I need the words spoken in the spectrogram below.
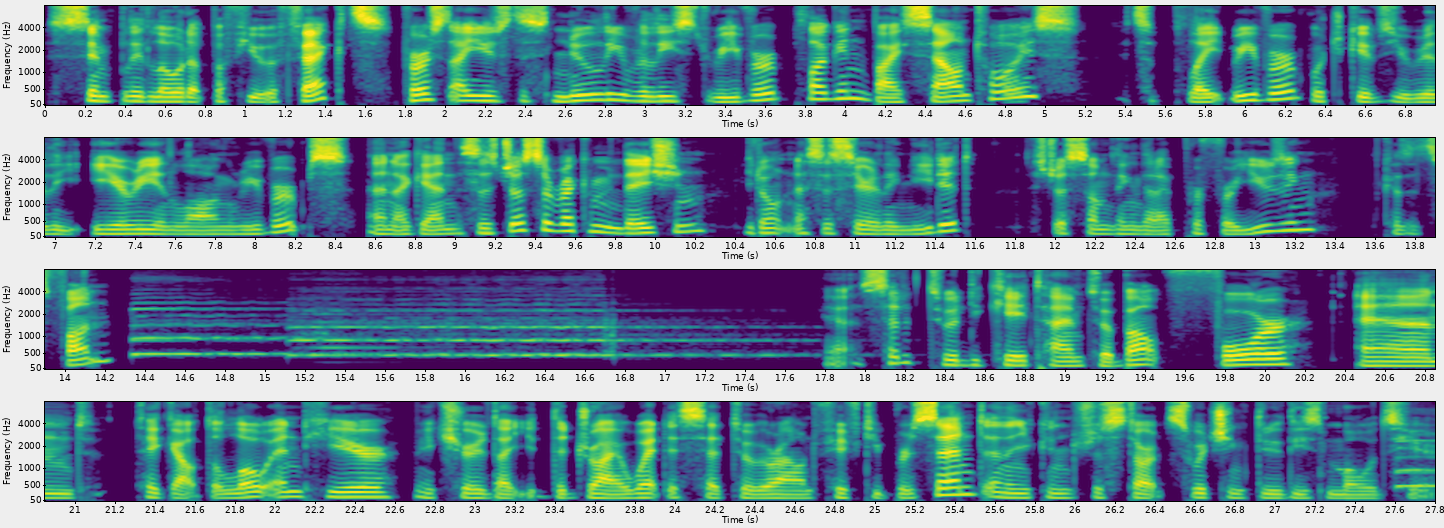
simply load up a few effects. First, I use this newly released reverb plugin by Soundtoys. It's a plate reverb, which gives you really eerie and long reverbs. And again, this is just a recommendation. You don't necessarily need it. It's just something that I prefer using because it's fun. Yeah, set it to a decay time to about four and take out the low end here. Make sure that the dry wet is set to around 50% and then you can just start switching through these modes here.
